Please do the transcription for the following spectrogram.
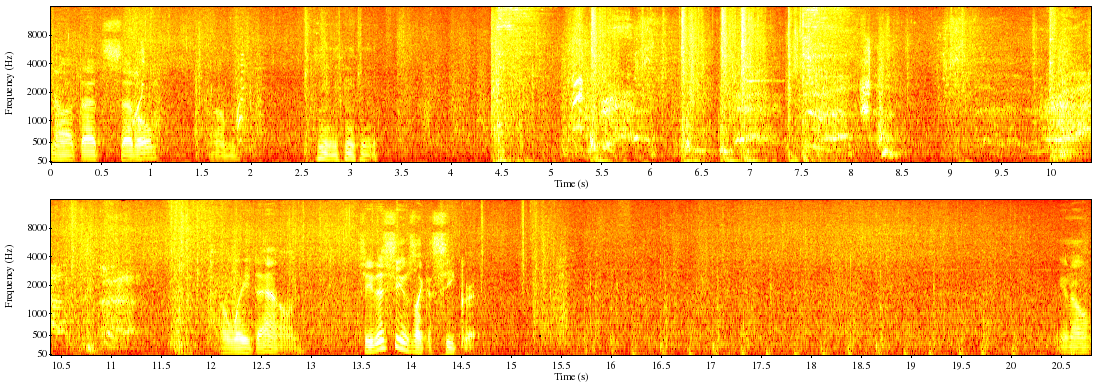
Now that that's settled, um, a way down. See, this seems like a secret. You know,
